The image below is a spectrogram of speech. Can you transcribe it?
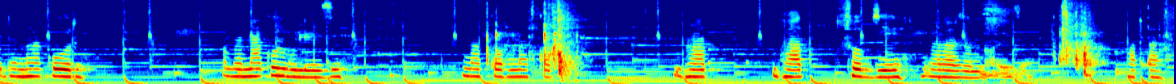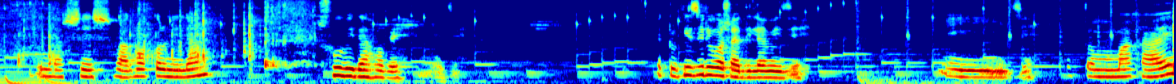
এটা না নাকর আমরা নাকর বলি এই যে নাকর নাকর ভাত ভাত, সবজি রান্নার জন্য এই যে। হাতা এবার শেষ, ভাগ ভাগ করে নিলাম। সুবিধা হবে এই যে। একটু খিচুড়ি বসায় দিলাম এই যে। এই যে, একদম মাখায়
